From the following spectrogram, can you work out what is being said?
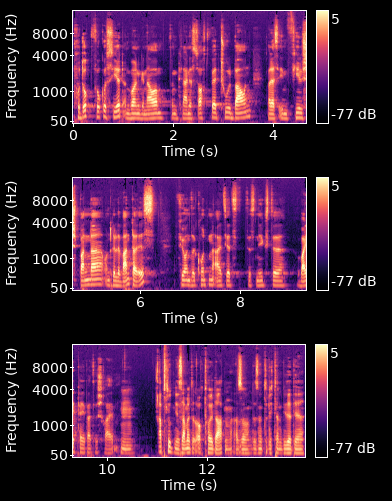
produktfokussiert und wollen genau so ein kleines Software-Tool bauen, weil das eben viel spannender und relevanter ist für unsere Kunden, als jetzt das nächste White Paper zu schreiben. Hm. Absolut, und ihr sammelt halt auch toll Daten. Also das ist natürlich dann wieder der,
